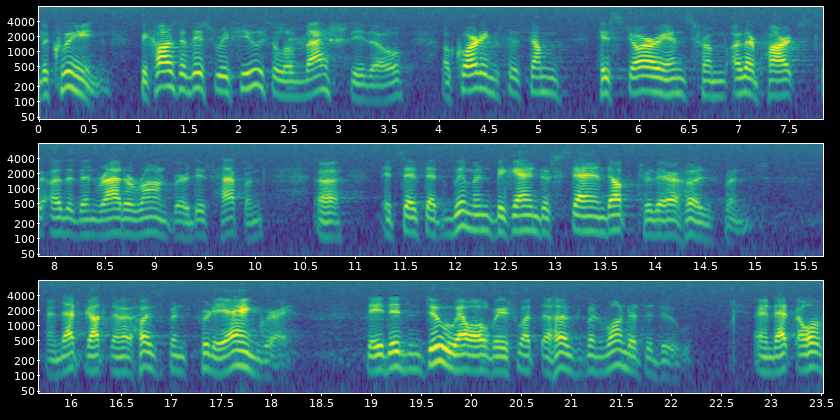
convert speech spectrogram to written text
the queen. Because of this refusal of Vashti, though, according to some historians from other parts other than Radharand where this happened, uh, it says that women began to stand up to their husbands. And that got the husbands pretty angry. They didn't do always what the husband wanted to do. And that all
